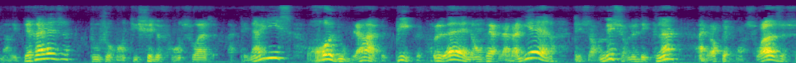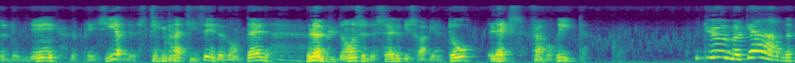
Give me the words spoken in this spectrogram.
Marie-Thérèse, toujours entichée de Françoise Athénaïs, redoubla de piques cruelles envers la Vallière, désormais sur le déclin, alors que Françoise se donnait le plaisir de stigmatiser devant elle l'impudence de celle qui sera bientôt l'ex-favorite. Dieu me garde,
